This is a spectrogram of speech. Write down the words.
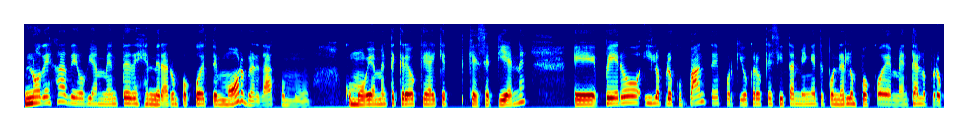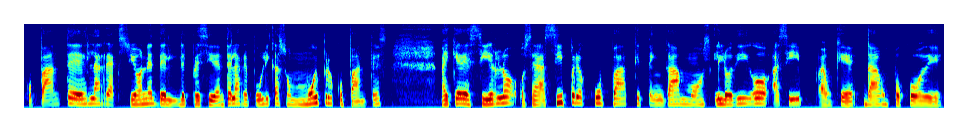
No deja de, obviamente, de generar un poco de temor, ¿verdad? Como, como obviamente creo que hay que, que se tiene. Eh, pero, y lo preocupante, porque yo creo que sí también es de ponerle un poco de mente a lo preocupante, es las reacciones del, del, presidente de la República son muy preocupantes, hay que decirlo, o sea, sí preocupa que tengamos, y lo digo así aunque da un poco de,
